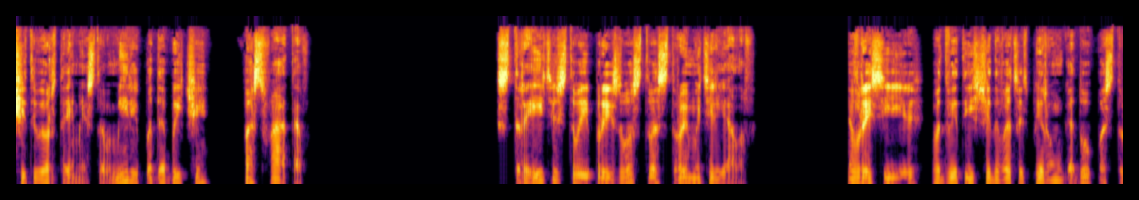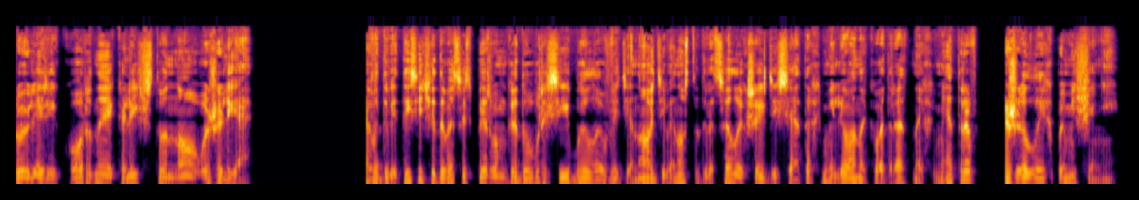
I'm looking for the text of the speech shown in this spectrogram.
четвертое место в мире по добыче фосфатов. Строительство и производство стройматериалов. В России в 2021 году построили рекордное количество нового жилья. В 2021 году в России было введено 92,6 миллиона квадратных метров жилых помещений.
